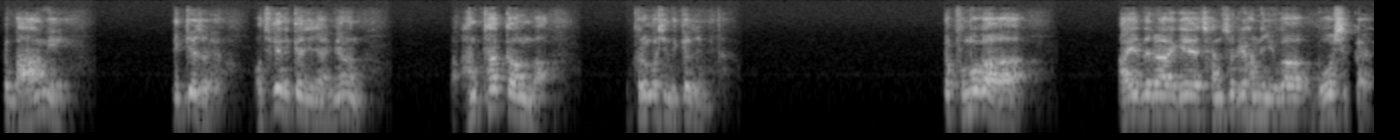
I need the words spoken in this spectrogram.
그 마음이 느껴져요. 어떻게 느껴지냐면 안타까운 마음 그런 것이 느껴집니다. 그러니까 부모가 아이들에게 잔소리를 하는 이유가 무엇일까요?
